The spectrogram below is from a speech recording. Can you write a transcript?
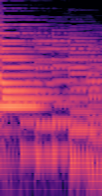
Música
